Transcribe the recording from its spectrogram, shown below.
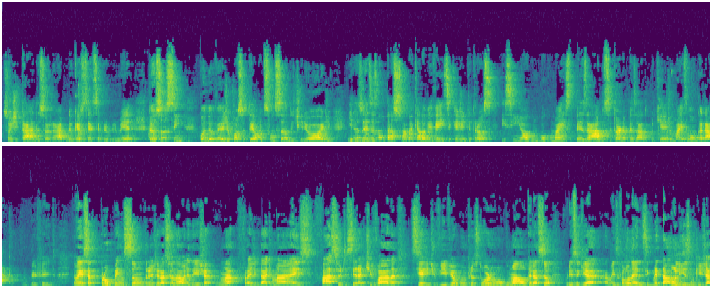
Sou agitada, sou rápida, eu quero ser sempre o primeiro. Então, eu sou assim. Quando eu vejo, eu posso ter uma disfunção de tireoide e às vezes não está só naquela vivência que a gente trouxe, e sim algo um pouco mais pesado, se torna pesado porque é de mais longa data. Perfeito. Então essa propensão transgeracional ele deixa uma fragilidade mais fácil de ser ativada se a gente vive algum transtorno ou alguma alteração. Por isso que a, a Maísa falou, né, desse metabolismo que já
